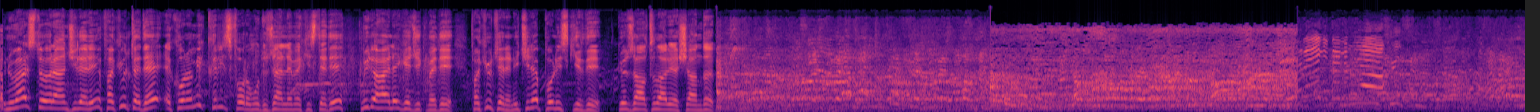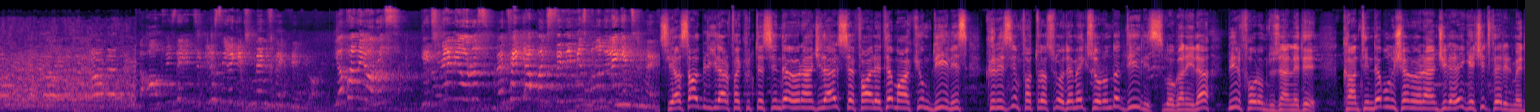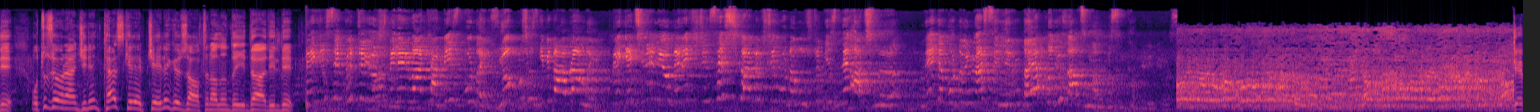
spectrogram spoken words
Üniversite öğrencileri fakültede ekonomik kriz forumu düzenlemek istedi. Müdahale gecikmedi. Fakültenin içine polis girdi. Gözaltılar yaşandı. Siyasal Bilgiler Fakültesinde öğrenciler sefalete mahkum değiliz, krizin faturasını ödemek zorunda değiliz sloganıyla bir forum düzenledi. Kantinde buluşan öğrencilere geçit verilmedi. 30 öğrencinin ters kelepçeyle gözaltına alındığı iddia edildi. Mecliste bütçe görüşmeleri varken biz buradayız. Yokmuşuz gibi davranmayın. Ve geçinemiyor demek için, ses çıkarmak için burada buluştuk. Biz ne açlığı ne de burada üniversitelerin dayakla gözaltına alınmasını kabul ediyoruz.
